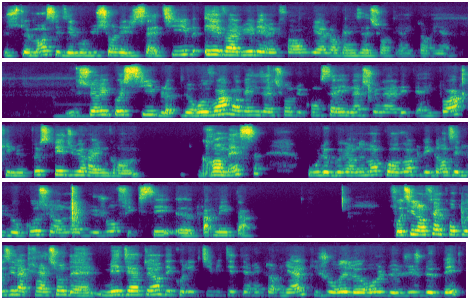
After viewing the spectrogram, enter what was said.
justement ces évolutions législatives et évaluer les réformes liées à l'organisation territoriale. Il serait possible de revoir l'organisation du Conseil national des territoires qui ne peut se réduire à une grande grand-messe où le gouvernement convoque les grands élus locaux sur un ordre du jour fixé euh, par l'État. Faut-il enfin proposer la création d'un médiateur des collectivités territoriales qui jouerait le rôle de juge de paix?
